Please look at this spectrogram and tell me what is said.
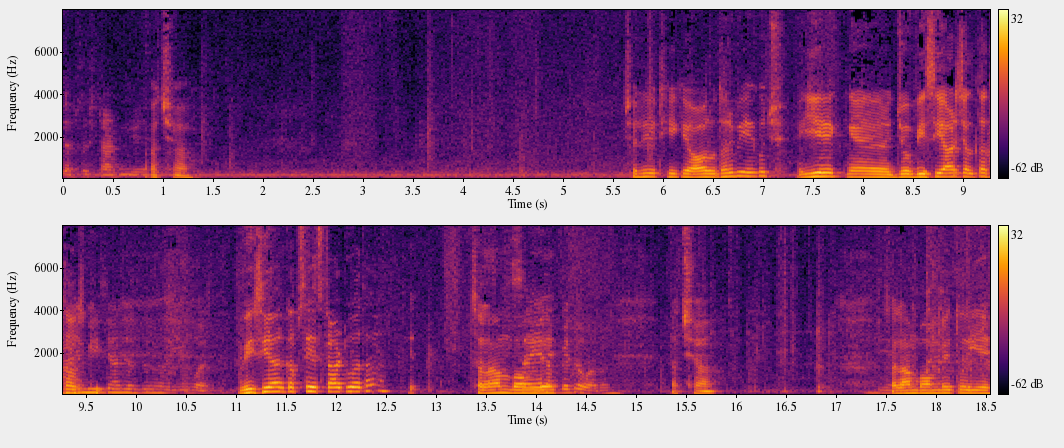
जब से स्टार्टिंग है। अच्छा। चलिए ठीक है और उधर भी है कुछ? ये जो वीसीआर चलता था हाँ, उसकी। VCR वो है। कब से स्टार्ट हुआ था? सलाम बॉम्बे। अच्छा। सलाम बॉम्बे तो ये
